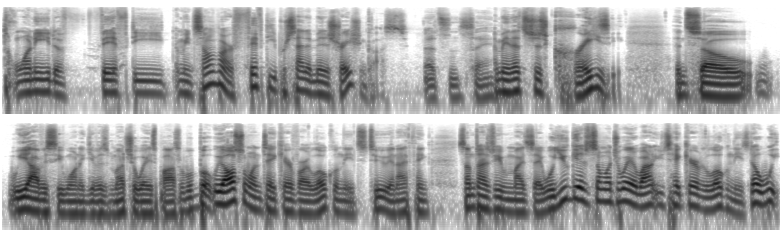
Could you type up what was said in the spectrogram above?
twenty to fifty. I mean, some of them are fifty percent administration costs. That's insane. I mean, that's just crazy. And so we obviously want to give as much away as possible, but we also want to take care of our local needs too. And I think sometimes people might say, "Well, you give so much away, why don't you take care of the local needs?" No, we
